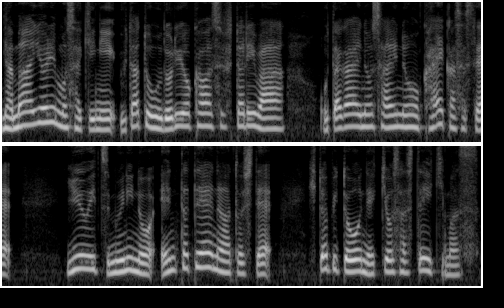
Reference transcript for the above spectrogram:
名前よりも先に歌と踊りを交わす2人はお互いの才能を開花させ唯一無二のエンターテイナーとして人々を熱狂させていきます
